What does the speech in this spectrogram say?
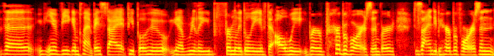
the you know vegan plant based diet people who you know really firmly believe that all we we're herbivores and we're designed to be herbivores. And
